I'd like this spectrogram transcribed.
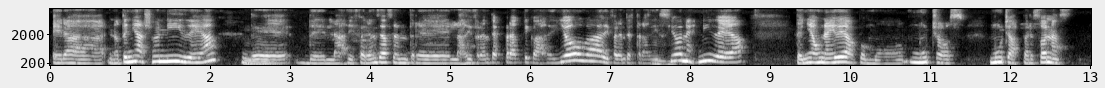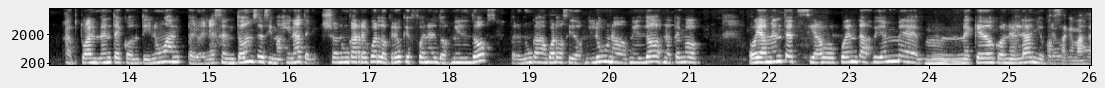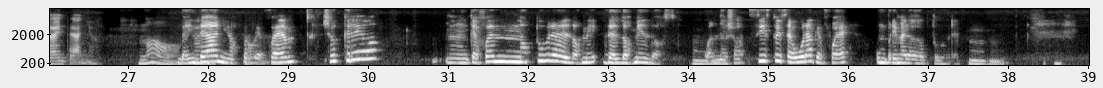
era, no tenía yo ni idea de, mm. de, las diferencias entre las diferentes prácticas de yoga, diferentes tradiciones, ni idea. Tenía una idea como muchos, muchas personas actualmente continúan, pero en ese entonces, imagínate, yo nunca recuerdo, creo que fue en el 2002, pero nunca me acuerdo si 2001, 2002, no tengo, obviamente si hago cuentas bien me, mm. me quedo con el año. O sea que más de 20 años. No. 20 años, porque fue, yo creo mm, que fue en octubre del, 2000, del 2002, cuando yo sí estoy segura que fue un primero de octubre.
